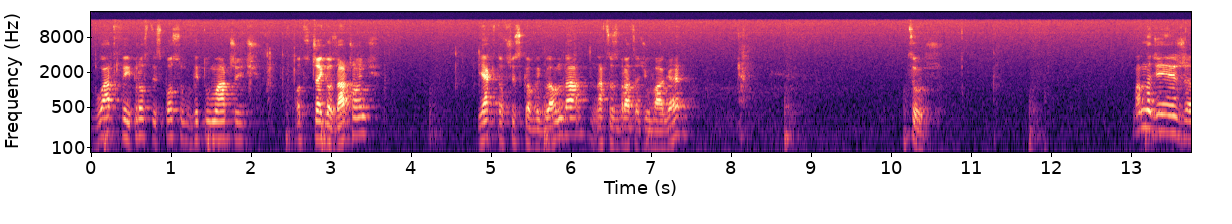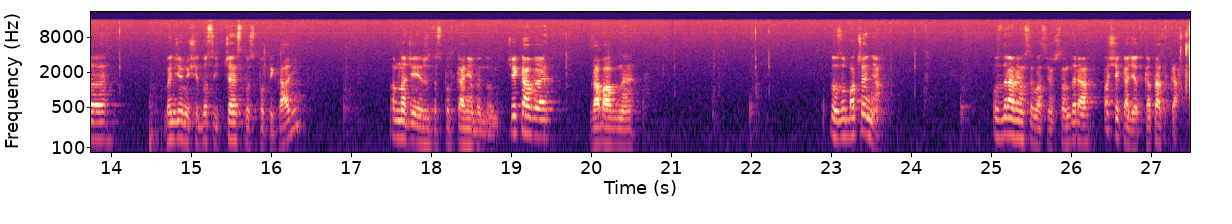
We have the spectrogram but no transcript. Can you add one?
w łatwy i prosty sposób wytłumaczyć, od czego zacząć, jak to wszystko wygląda, na co zwracać uwagę. Cóż, mam nadzieję, że będziemy się dosyć często spotykali. Mam nadzieję, że te spotkania będą ciekawe, zabawne. Do zobaczenia. Pozdrawiam Sebastian Sztandera, pasieka dziadka Tatka.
